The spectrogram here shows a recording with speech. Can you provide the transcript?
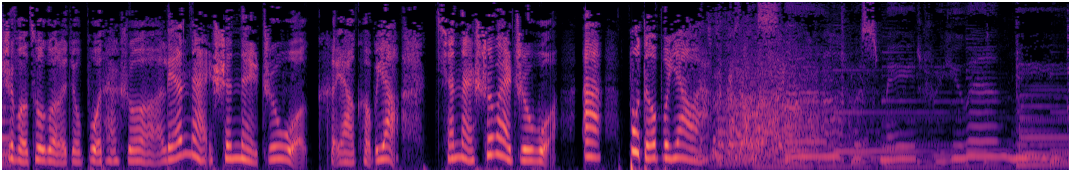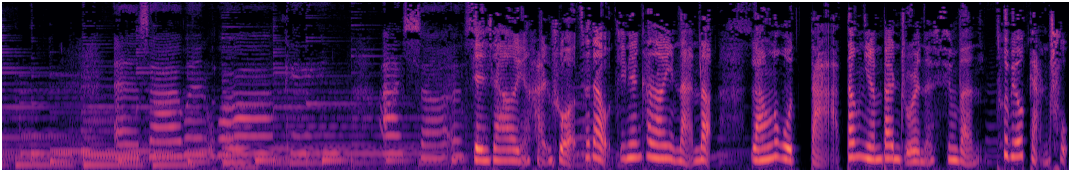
是否错过了就不？他说：“脸乃身内之物，可要可不要；钱乃身外之物啊，不得不要啊。”剑下隐含说：“猜猜我今天看到一男的拦路打当年班主任的新闻，特别有感触，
